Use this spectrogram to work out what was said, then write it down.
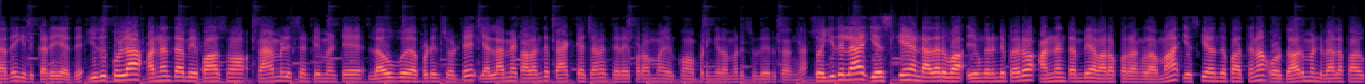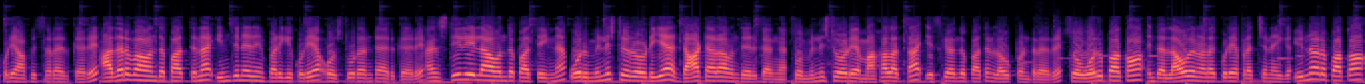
கதை இது கிடையாது. இதுக்குள்ள அண்ணன் தம்பி பாசம் ஃபேமிலி சென்டிமெண்ட் லவ் அப்படின்னு சொல்லிட்டு எல்லாமே கலந்து பேக்கேஜான திரைப்படமா இருக்கும் அப்படிங்கிற மாதிரி சொல்லியிருக்காங்க. சோ இதுல எஸ்கே அண்ட் அதர்வா இவங்க ரெண்டு பேரும் அண்ணன் தம்பியா வர போறாங்களாமா? எஸ்கே வந்து பாத்தீங்கன்னா ஒரு கவர்மெண்ட் வேலை பார்க்கக்கூடிய ஆபீசரா இருக்காரு. அதர்வா வந்து பாத்தீங்கன்னா இன்ஜினியரிங் படிக்கக்கூடிய ஒரு ஸ்டூடெண்டா இருக்காரு. அண்ட் ஸ்ரீலீலா வந்து பாத்தீங்கன்னா ஒரு மினிஸ்டருடைய டாட்டரா வந்து இருக்காங்க. சோ மினிஸ்டருடைய மகளை தான் எஸ்கே வந்து பாத்தீங்கன்னா லவ் பண்றாரு. சோ ஒரு பக்கம் இந்த லவ்ல நடக்கக்கூடிய பிரச்சனைகள் இன்னொரு பக்கம்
